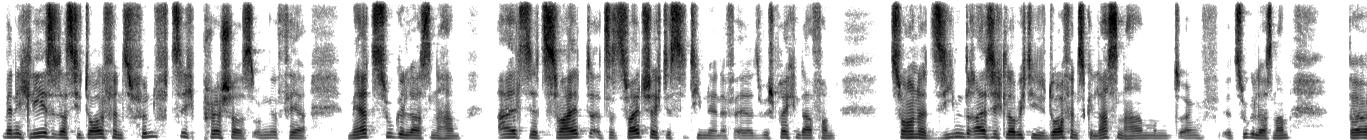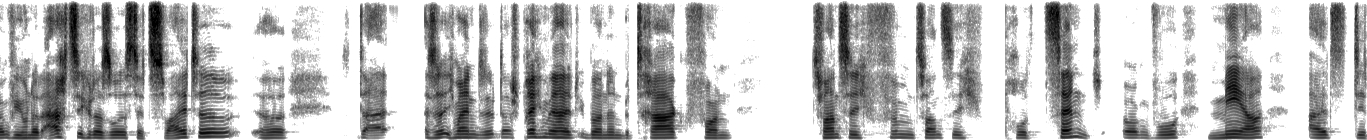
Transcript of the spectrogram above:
wenn ich lese, dass die Dolphins 50 Pressures ungefähr mehr zugelassen haben als der zweit, als das zweitschlechteste Team der NFL. Also wir sprechen da von 237, glaube ich, die die Dolphins gelassen haben und äh, zugelassen haben. Bei irgendwie 180 oder so ist der zweite. Äh, da, also ich meine, da sprechen wir halt über einen Betrag von 20, 25 Prozent irgendwo mehr als, der,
